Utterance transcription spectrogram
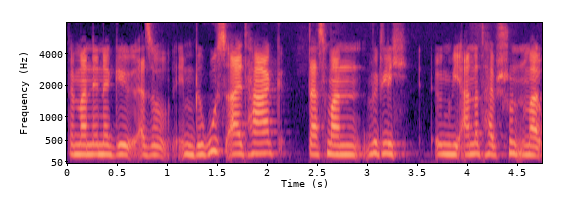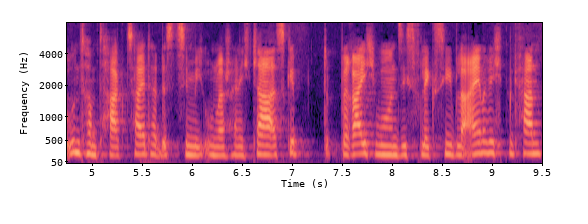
wenn man in der, also im Berufsalltag, dass man wirklich irgendwie anderthalb Stunden mal unterm Tag Zeit hat, ist ziemlich unwahrscheinlich klar. Es gibt Bereiche, wo man sich flexibler einrichten kann.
